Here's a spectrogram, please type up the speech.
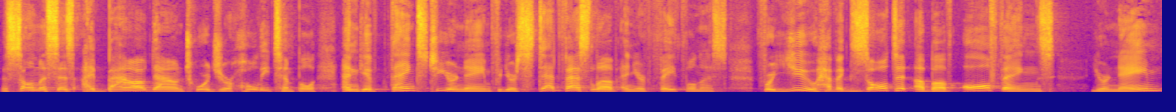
the psalmist says, I bow down towards your holy temple and give thanks to your name for your steadfast love and your faithfulness. For you have exalted above all things your name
